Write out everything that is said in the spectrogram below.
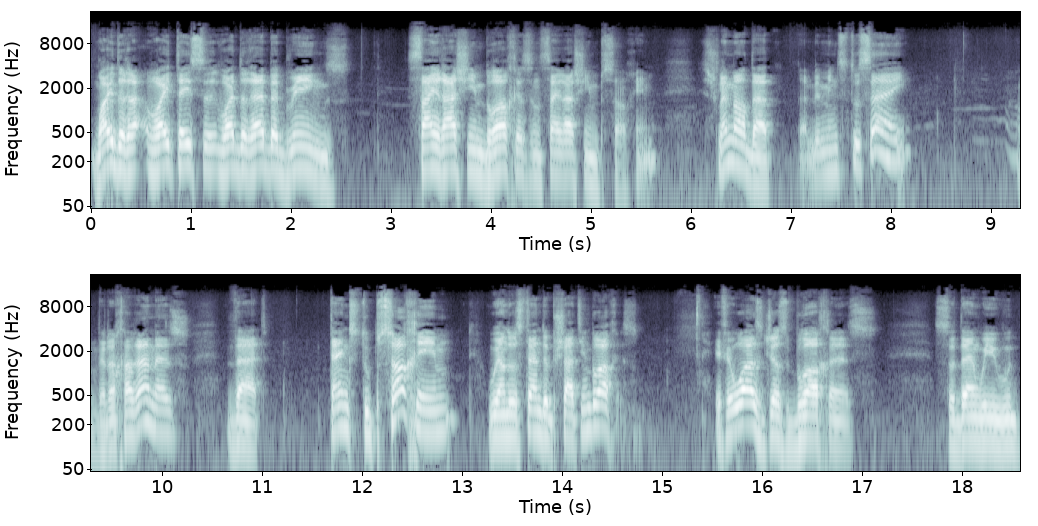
Why the why, why the Rebbe brings Sai Rashi in Broches and Sai Rashi in Psachim? Shlemer that Rebbe means to say, that thanks to Psachim, we understand the Pshat in Broches. If it was just Broches, so then we would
